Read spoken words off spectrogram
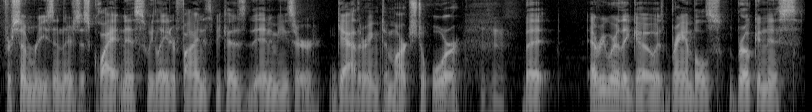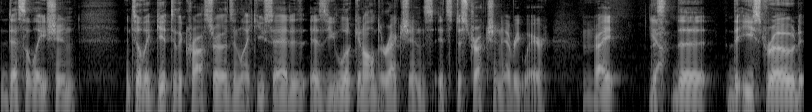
for some reason, there's this quietness. We later find it's because the enemies are gathering to march to war. Mm-hmm. But everywhere they go is brambles, brokenness, desolation until they get to the crossroads. And like you said, as, as you look in all directions, it's destruction everywhere mm. right? This, yeah. The the East Road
